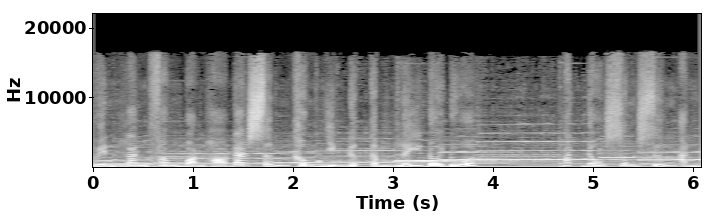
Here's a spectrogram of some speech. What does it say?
Huyền Lăng Phong bọn họ đã sớm không nhịn được cầm lấy đôi đũa. Bắt đầu sung sướng ăn.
